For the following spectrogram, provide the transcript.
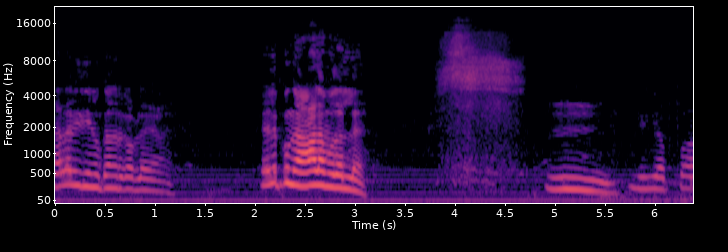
தலை விதின்னு உட்காந்துருக்காப்லையா எழுப்புங்க ஆளை முதல்ல. ம் ஐயப்பா.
